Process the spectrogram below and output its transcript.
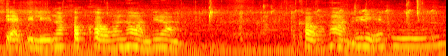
แซ่บอีหลีเนาะกับเขาวมันห่อนพี่น้อง เขาวห่อนอีหลีอืม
